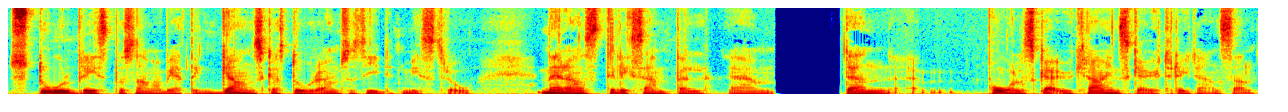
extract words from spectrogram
stor brist på samarbete, ganska stor ömsesidigt misstro. Medan till exempel ehm, den polska, ukrainska yttre gränsen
